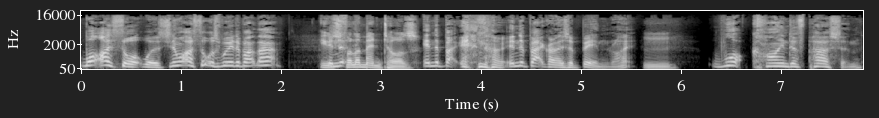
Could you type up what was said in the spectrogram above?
what I thought was, you know what I thought was weird about that? He was the- full of Mentos. In the back, no, in the background there's a bin, right? Mm. What kind of person,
